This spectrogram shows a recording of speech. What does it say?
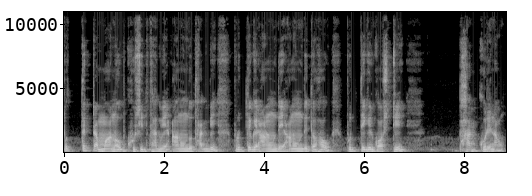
প্রত্যেকটা মানব খুশিতে থাকবে, আনন্দ থাকবে। প্রত্যেকের আনন্দে আনন্দিত হও, প্রত্যেকের কষ্টে ভাগ করে নাও।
